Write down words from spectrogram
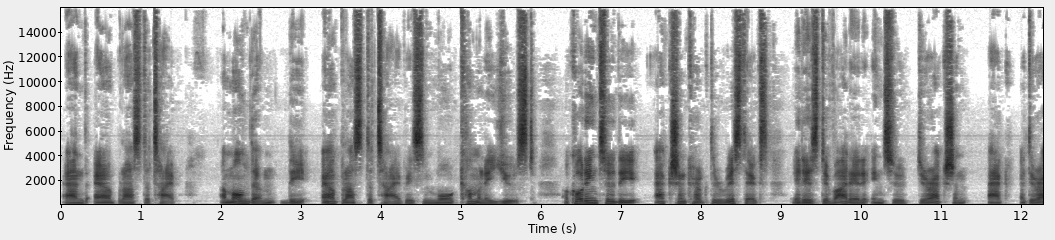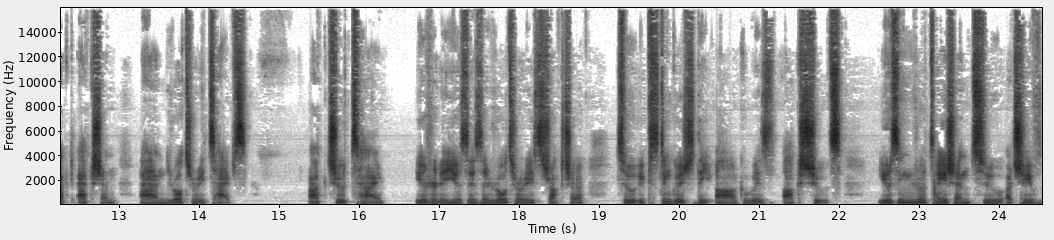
and air blast type. Among them, the air blast type is more commonly used. According to the action characteristics, it is divided into direction, ac uh, direct action, and rotary types. Arc type usually uses a rotary structure to extinguish the arc with arc chutes, using rotation to achieve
